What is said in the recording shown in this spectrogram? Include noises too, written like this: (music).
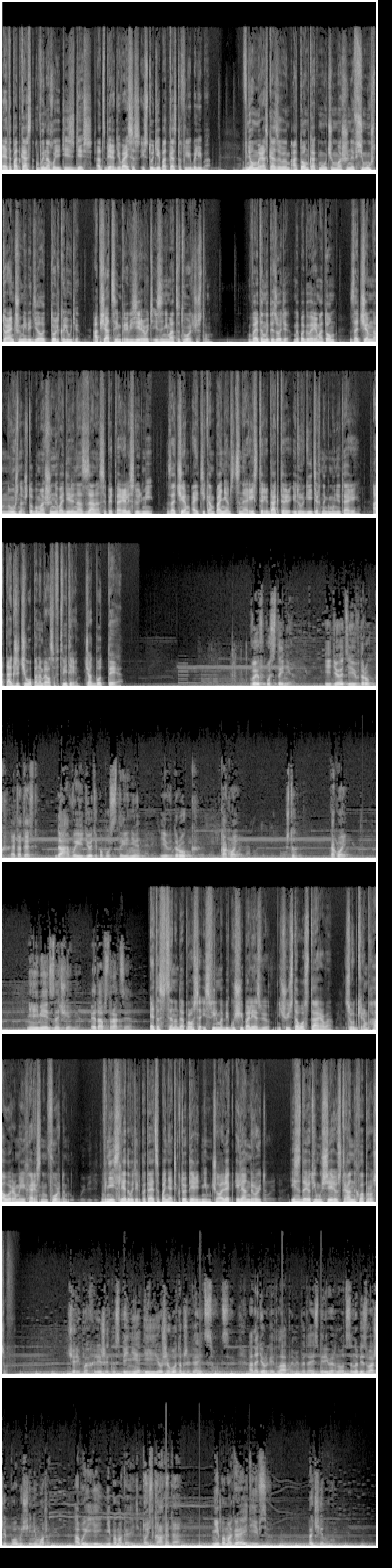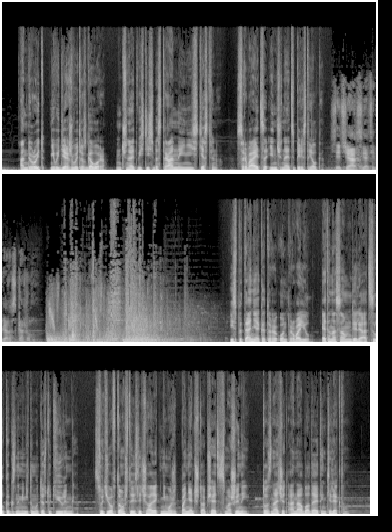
Это подкаст «Вы находитесь здесь» от Сбер Devices и студии подкастов «Либо-либо». В нем мы рассказываем о том, как мы учим машины всему, что раньше умели делать только люди. Общаться, импровизировать и заниматься творчеством. В этом эпизоде мы поговорим о том, зачем нам нужно, чтобы машины водили нас за нос и притворялись людьми. Зачем IT-компаниям сценаристы, редакторы и другие техногуманитарии. А также чего понабрался в Твиттере чат-бот Тея. Вы в пустыне. Идете и вдруг... Это тест. Да, вы идете по пустыне, и вдруг... Какой? Что? Какой? Не имеет значения. Это абстракция. Это сцена допроса из фильма «Бегущий по лезвию», еще из того старого, с Рутгером Хауэром и Харрисоном Фордом. В ней следователь пытается понять, кто перед ним, человек или андроид, и задает ему серию странных вопросов. Черепаха лежит на спине, и ее живот обжигает солнце. Она дергает лапами, пытаясь перевернуться, но без вашей помощи не может. А вы ей не помогаете. То есть как это? Не помогаете и все. Почему? Андроид не выдерживает разговора, начинает вести себя странно и неестественно. Срывается и начинается перестрелка. Сейчас я тебе расскажу. Испытание, которое он провалил, это на самом деле отсылка к знаменитому тесту Тьюринга. Суть его в том, что если человек не может понять, что общается с машиной, то значит она обладает интеллектом.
